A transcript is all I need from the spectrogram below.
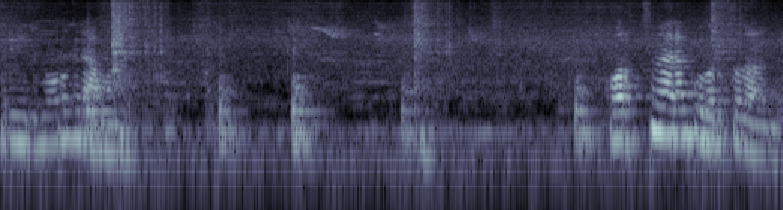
ഒരു ഇരുന്നൂറ് ഗ്രാം കുറച്ചു കുറച്ച് നേരം കുതിർത്തതാണ്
